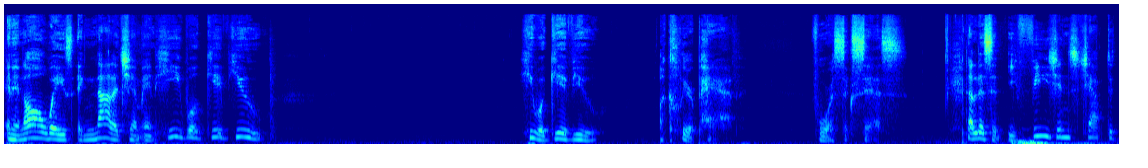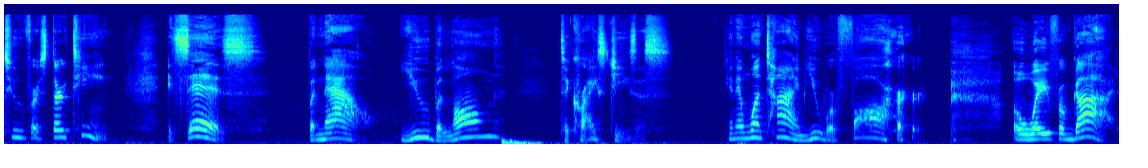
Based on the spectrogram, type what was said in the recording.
And in all ways acknowledge Him, and He will give you. He will give you a clear path for success. Now, listen, Ephesians chapter 2, verse 13. It says, But now you belong to Christ Jesus. And at one time you were far away from God.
